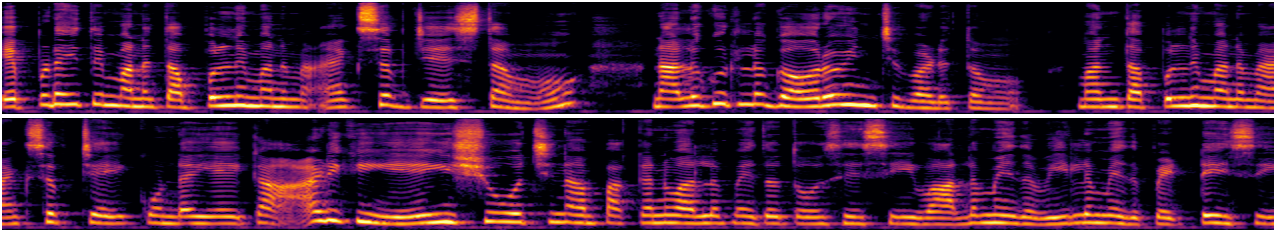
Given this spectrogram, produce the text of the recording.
ఎప్పుడైతే మన తప్పుల్ని మనం యాక్సెప్ట్ చేస్తామో నలుగురిలో గౌరవించబడతాము. మన తప్పుల్ని మనం యాక్సెప్ట్ చేయకుండా ఏ కాడికి ఏ ఇష్యూ వచ్చినా పక్కన వాళ్ళ మీద తోసేసి వాళ్ళ మీద వీళ్ళ మీద పెట్టేసి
